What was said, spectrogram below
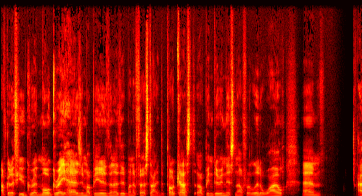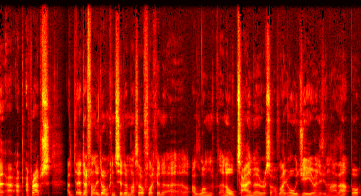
I've got a few gray, more grey hairs in my beard than I did when I first started the podcast. I've been doing this now for a little while. Um, I, I, I perhaps I, definitely don't consider myself like a, a, a long an old timer or sort of like OG or anything like that. But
